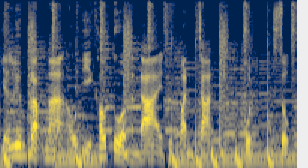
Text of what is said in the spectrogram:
อย่าลืมกลับมาเอาดีเข้าตัวกันได้ทุกวันจันทร์พุธศุกร์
